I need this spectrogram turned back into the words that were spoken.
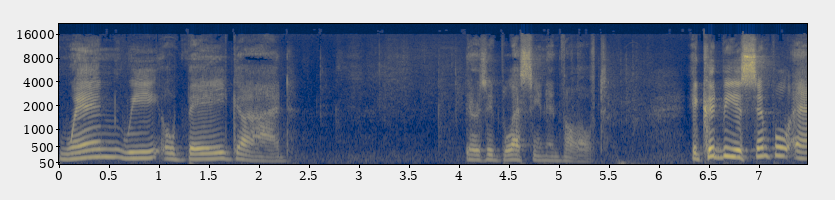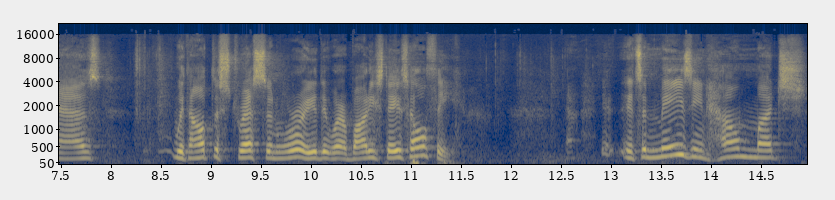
When we obey God, there's a blessing involved. It could be as simple as without the stress and worry that our body stays healthy. It's amazing how much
